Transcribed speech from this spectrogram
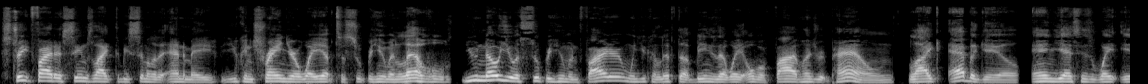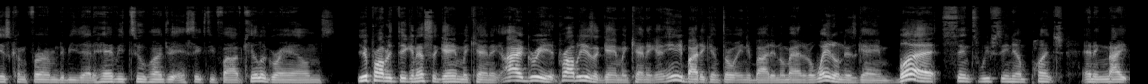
Street Fighter seems like to be similar to anime. You can train your way up to superhuman levels. You know you're a superhuman fighter when you can lift up beings that weigh over 500 pounds, like Abigail. And yes, his weight is confirmed to be that heavy, 265 kilograms. You're probably thinking that's a game mechanic. I agree. It probably is a game mechanic and anybody can throw anybody no matter the weight on this game. But since we've seen him punch and ignite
